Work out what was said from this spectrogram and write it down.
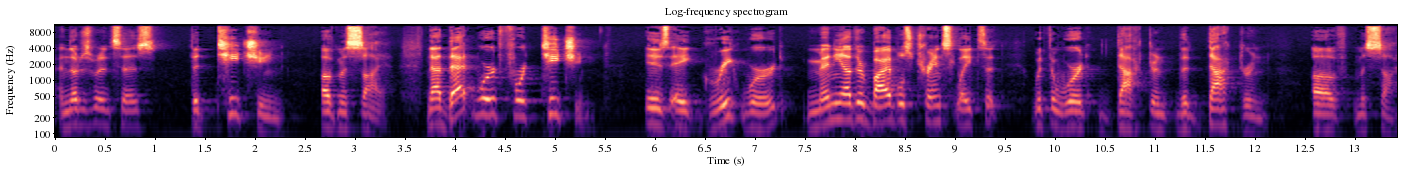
and notice what it says, the teaching of Messiah. Now, that word for teaching is a Greek word. Many other Bibles translates it with the word doctrine, the doctrine of Messiah.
